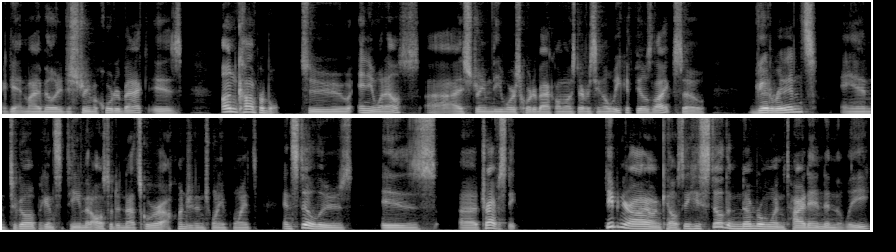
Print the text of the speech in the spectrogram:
Again, my ability to stream a quarterback is uncomparable to anyone else. Uh, I stream the worst quarterback almost every single week, it feels like. So good riddance. And to go up against a team that also did not score 120 points and still lose is a travesty. Keeping your eye on Kelce. he's still the number one tight end in the league,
